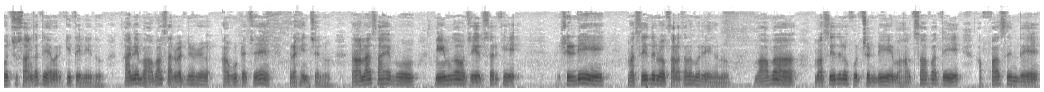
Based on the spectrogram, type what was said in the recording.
వచ్చు సంగతి ఎవరికీ తెలియదు కానీ బాబా సర్వజ్ఞుడు అగుటచే గ్రహించాను. నానాసాహెబ్ నేముగా చేరేసరికి షిరిడీ మసీదులో కలకలము రేగను. బాబా మసీదులో కూర్చుండి మహత్సాపతి అప్పాసిందే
